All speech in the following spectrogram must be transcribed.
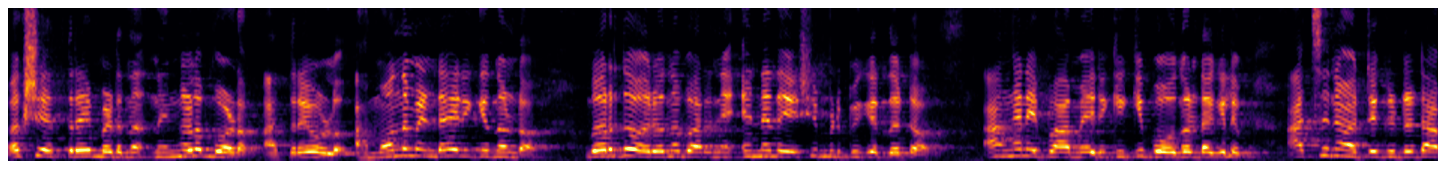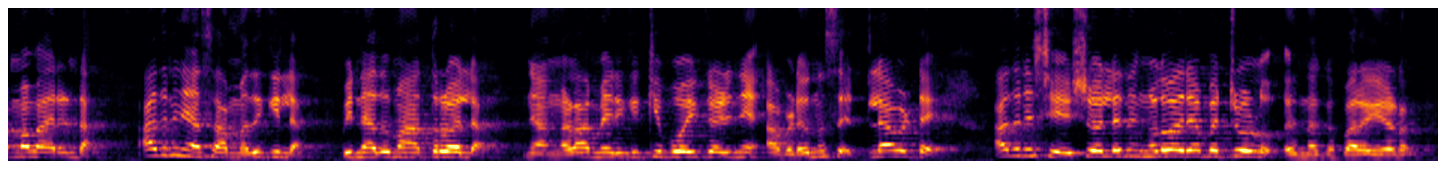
പക്ഷെ എത്രയും പെട്ടെന്ന് നിങ്ങളും പോകണം അത്രയേ ഉള്ളൂ. അമ്മ ഒന്നും മിണ്ടായിരിക്കുന്നുണ്ടോ? വെറുതെ ഓരോന്ന് പറഞ്ഞ് എന്നെ ദേഷ്യം പിടിപ്പിക്കരുത് കേട്ടോ. അങ്ങനെ ഇപ്പോൾ അമേരിക്കയ്ക്ക് പോകുന്നുണ്ടെങ്കിലും അച്ഛനെ ഒറ്റക്കിട്ടിട്ട് അമ്മ വരണ്ട. അതിന് ഞാൻ സമ്മതിക്കില്ല. പിന്നെ അത് മാത്രമല്ല ഞങ്ങൾ അമേരിക്കയ്ക്ക് പോയി കഴിഞ്ഞ് അവിടെ ഒന്ന് സെറ്റിലാവട്ടെ അതിന് ശേഷമല്ലേ നിങ്ങൾ വരാൻ പറ്റുള്ളൂ എന്നൊക്കെ പറയണം.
